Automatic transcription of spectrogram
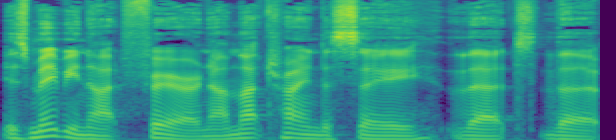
is maybe not fair. Now, I'm not trying to say that the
